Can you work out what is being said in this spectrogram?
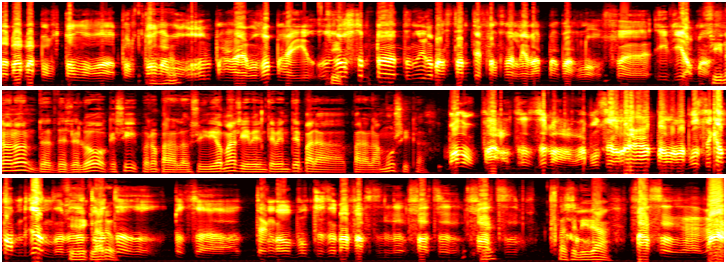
llevaba por todo, por toda Ajá. Europa, Europa y Sí. yo siempre he tenido bastante facilidad para los eh, idiomas. Sí, no, no, de- desde luego que sí. Bueno, para los idiomas y evidentemente para, para la música. Bueno, para, sí, para la música, para la música también. Sí, claro. Pues, eh, tengo muchísima facil, facil, facil, Facilidad. facilidad.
